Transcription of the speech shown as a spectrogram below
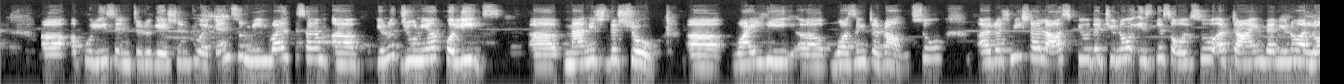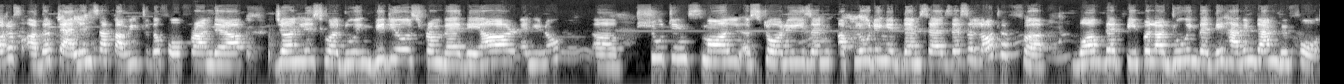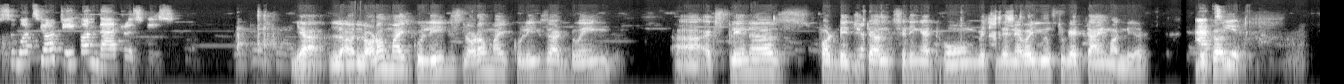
a police interrogation to attend. So meanwhile, some you know junior colleagues uh, managed the show uh, while he uh, wasn't around. So uh, Rajneesh, I'll ask you that, you know, is this also a time when, you know, a lot of other talents are coming to the forefront? There are journalists who are doing videos from where they are and, you know, uh, shooting small uh, stories and uploading it themselves. There's a lot of uh, work that people are doing that they haven't done before. So what's your take on that, Rajneesh? Yeah, a lot of my colleagues, a lot of my colleagues are doing uh, explainers for digital sitting at home, which they never used to get time earlier. Because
